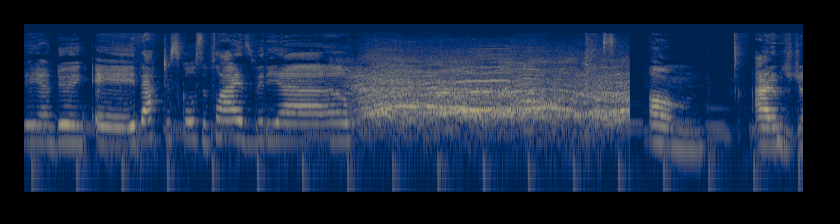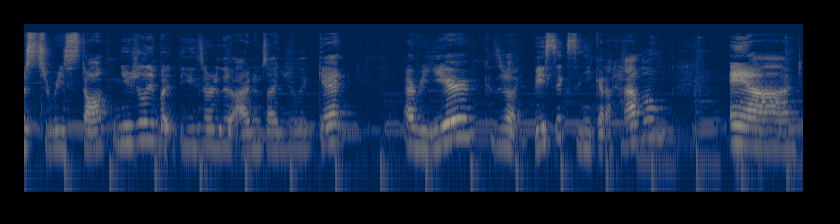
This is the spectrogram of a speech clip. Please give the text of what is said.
Today I'm doing a back to school supplies video. Um, items just to restock usually, but these are the items I usually get every year because they're like basics and you gotta have them. And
